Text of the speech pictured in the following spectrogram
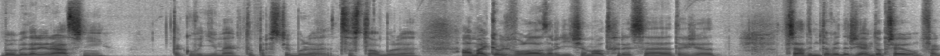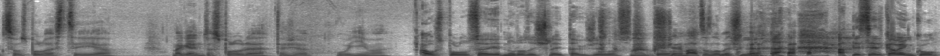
byl by tady rád s ní tak uvidíme, jak to prostě bude, co z toho bude. Ale Majka už volá s rodičem od Chryse, takže třeba tím to vydrží, já jim to přeju, fakt jsou spolu hezcí a mega jim to spolu jde, takže uvidíme. A už spolu se jednu rozešli, takže vlastně jako... Už nemá co zlobit. Ne. A ty jsi teďka venku,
